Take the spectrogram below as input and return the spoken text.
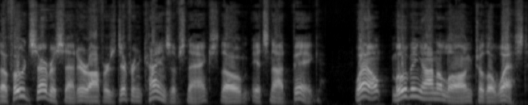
The Food Service Center offers different kinds of snacks, though it's not big. Well, moving on along to the west,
